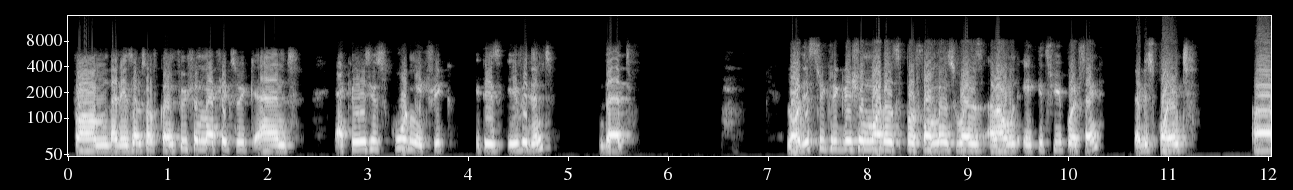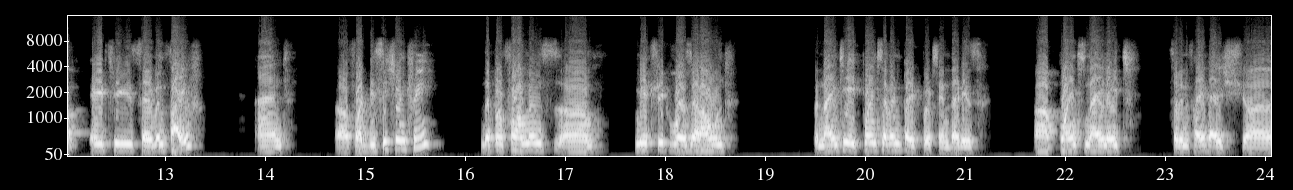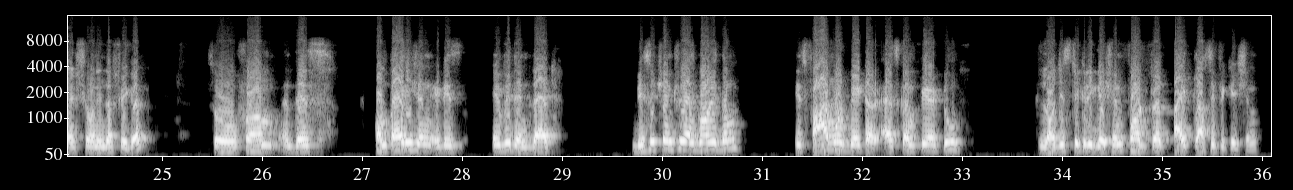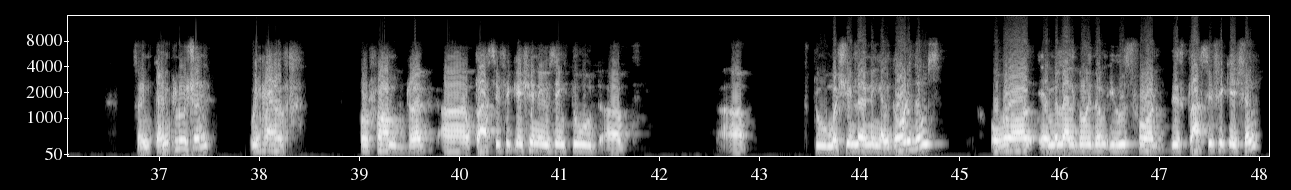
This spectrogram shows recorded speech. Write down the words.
from the results of confusion matrix and accuracy score metric, it is evident that logistic regression model's performance was around 83%, that is uh, 8375. And uh, for decision tree, the performance um, metric was around 98.75%, that is uh, 0.9875 as uh, shown in the figure. So from this comparison, it is evident that decision tree algorithm is far more better as compared to logistic regression for drug type classification. So in conclusion, we have performed drug uh, classification using two uh, uh, two machine learning algorithms. Overall, ML algorithm used for this classification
